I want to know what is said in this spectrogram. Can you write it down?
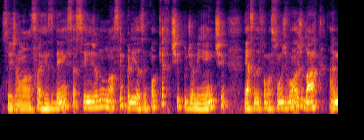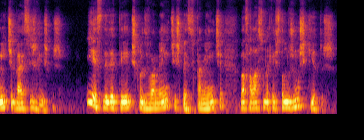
seja na nossa residência, seja na nossa empresa. Em qualquer tipo de ambiente, essas informações vão ajudar a mitigar esses riscos. E esse DDT, exclusivamente, especificamente, vai falar sobre a questão dos mosquitos.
